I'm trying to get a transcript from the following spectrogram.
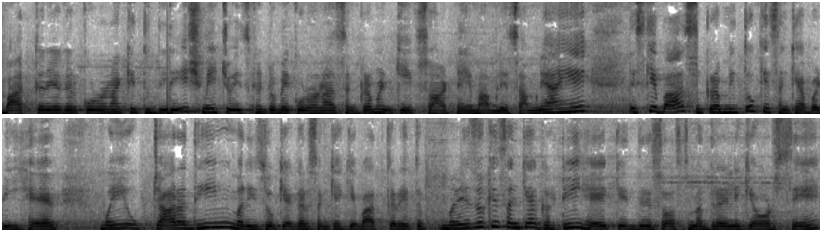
बात करें अगर कोरोना की तो देश में 24 घंटों में कोरोना संक्रमण के 108 नए मामले सामने आए हैं। इसके बाद संक्रमितों की संख्या बढ़ी है। वहीं उपचाराधीन मरीजों की अगर संख्या की बात करें तो मरीजों की संख्या घटी है। केंद्रीय स्वास्थ्य मंत्रालय की ओर से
